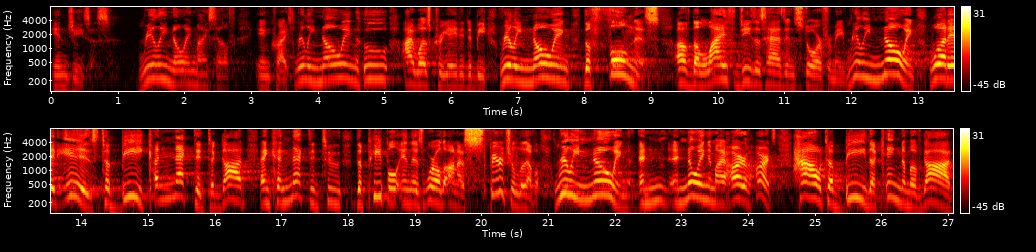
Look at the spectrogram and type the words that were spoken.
in Jesus. Really knowing myself in Christ, really knowing who I was created to be, really knowing the fullness of the life Jesus has in store for me, really knowing what it is to be connected to God and connected to the people in this world on a spiritual level, really knowing and, and knowing in my heart of hearts how to be the kingdom of God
